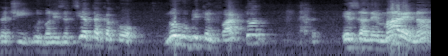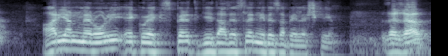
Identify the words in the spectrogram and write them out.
Значи, урбанизацијата како многу битен фактор е занемарена. Аријан Мероли, екоексперт, ги даде следниве забелешки. За жал,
